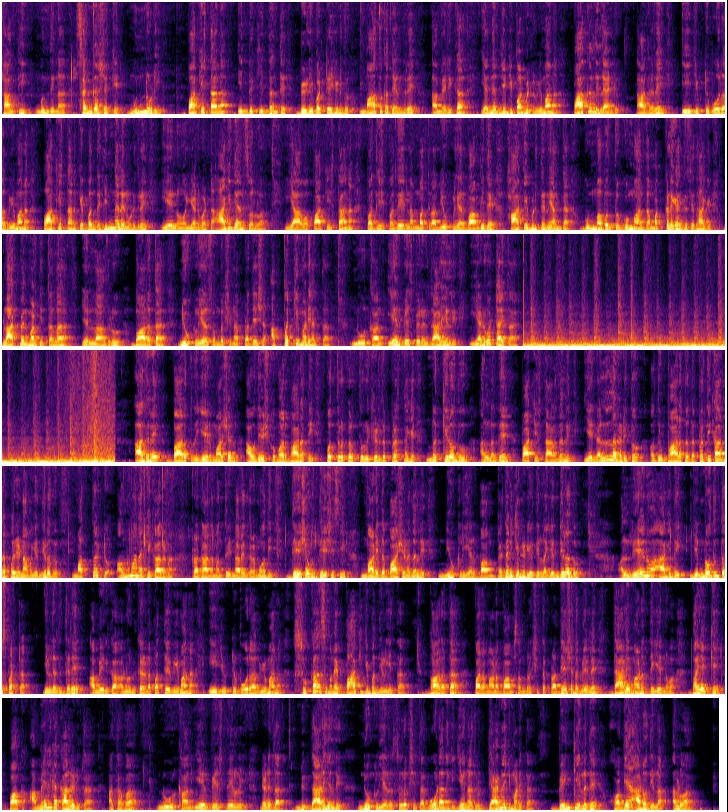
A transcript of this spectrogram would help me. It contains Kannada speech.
ಶಾಂತಿ ಮುಂದಿನ ಸಂಘರ್ಷಕ್ಕೆ ಮುನ್ನುಡಿ. ಪಾಕಿಸ್ತಾನ ಇದ್ದಕ್ಕಿದ್ದಂತೆ ಬಿಳಿ ಬಟ್ಟೆ ಹಿಡಿದು ಮಾತುಕತೆ ಅಂದರೆ ಅಮೆರಿಕ ಎನರ್ಜಿ ಡಿಪಾರ್ಟ್ಮೆಂಟ್ ವಿಮಾನ ಪಾಕಲ್ಲಿ ಲ್ಯಾಂಡ್ ಆದರೆ ಈಜಿಪ್ಟ್ ಬೋರಾನ್ ವಿಮಾನ ಪಾಕಿಸ್ತಾನಕ್ಕೆ ಬಂದ ಹಿನ್ನೆಲೆ ನೋಡಿದರೆ ಏನೋ ಎಡವಟ್ಟ ಆಗಿದೆ ಅನಿಸಲ್ವ? ಯಾವ ಪಾಕಿಸ್ತಾನ? ಪದೇ ಪದೇ ನಮ್ಮ ಹತ್ರ ನ್ಯೂಕ್ಲಿಯರ್ ಬಾಂಬ್ ಇದೆ, ಹಾಕಿ ಬಿಡ್ತೇನೆ ಅಂತ ಗುಮ್ಮ ಬಂತು, ಗುಮ್ಮ ಅಂತ ಮಕ್ಕಳಿಗೆ ಹೆದರಿಸಿದ ಹಾಗೆ ಬ್ಲ್ಯಾಕ್ ಮೇಲ್ ಮಾಡ್ತಿತ್ತಲ್ಲ? ಎಲ್ಲಾದರೂ ಭಾರತ ನ್ಯೂಕ್ಲಿಯರ್ ಸಂರಕ್ಷಣಾ ಪ್ರದೇಶ ಅಪ್ಪಚ್ಚಿ ಮಾಡಿ ಹಾಕ್ತಾ ನೂರ್ ಖಾನ್ ಏರ್ ಬೇಸ್ ಮೇಲೆ ದಾಳಿಯಲ್ಲಿ ಎಡವಟ್ಟಾಯ್ತಾ? ಆದರೆ ಭಾರತದ ಏರ್ ಮಾರ್ಷಲ್ ಅವಧೇಶ್ ಕುಮಾರ್ ಭಾರತಿ ಪತ್ರಕರ್ತರು ಕೇಳಿದ ಪ್ರಶ್ನೆಗೆ ನಕ್ಕಿರೋದು ಅಲ್ಲದೆ ಪಾಕಿಸ್ತಾನದಲ್ಲಿ ಏನೆಲ್ಲ ನಡೀತೋ ಅದು ಭಾರತದ ಪ್ರತಿಕಾರದ ಪರಿಣಾಮ ಎಂದಿರೋದು ಮತ್ತಷ್ಟು ಅನುಮಾನಕ್ಕೆ ಕಾರಣ. ಪ್ರಧಾನಮಂತ್ರಿ ನರೇಂದ್ರ ಮೋದಿ ದೇಶ ಉದ್ದೇಶಿಸಿ ಮಾಡಿದ ಭಾಷಣದಲ್ಲಿ ನ್ಯೂಕ್ಲಿಯರ್ ಬಾಂಬ್ ಬೆದರಿಕೆ ನಡೆಯೋದಿಲ್ಲ ಎಂದಿರೋದು ಅಲ್ಲೇನೋ ಆಗಿದೆ ಎನ್ನೋದಂತೂ ಸ್ಪಷ್ಟ. ಇಲ್ಲದಿದ್ದರೆ ಅಮೆರಿಕ ಅಣು ವಿಕರಣ ಪತ್ತೆ ವಿಮಾನ, ಈಜಿಪ್ಟ್ ಬೋರಾನ್ ವಿಮಾನ ಸುಖಾಸುಮನೆ ಪಾಕಿಗೆ ಬಂದಿಳಿಯುತ್ತ. ಭಾರತ ಪರಮಾಣು ಬಾಂಬ್ ಸಂರಕ್ಷಿತ ಪ್ರದೇಶದ ಮೇಲೆ ದಾಳಿ ಮಾಡುತ್ತೆ ಎನ್ನುವ ಭಯಕ್ಕೆ ಪಾಕ್ ಅಮೆರಿಕ ಕಾಲು ಹಿಡಿತ. ಅಥವಾ ನೂರ್ ಖಾನ್ ಏರ್ ಬೇಸ್ನಲ್ಲಿ ನಡೆದ ದಾಳಿಯಲ್ಲಿ ನ್ಯೂಕ್ಲಿಯರ್ ಸುರಕ್ಷಿತ ಗೋಡಾನಿಗೆ ಏನಾದರೂ ಡ್ಯಾಮೇಜ್ ಮಾಡಿತ್ತ. ಬೆಂಕಿ ಇಲ್ಲದೆ ಹೊಗೆ ಆಡೋದಿಲ್ಲ, ಅಲ್ವಾ?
